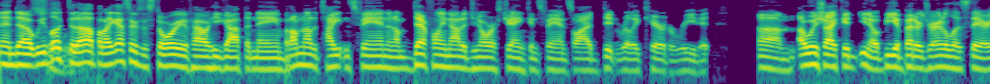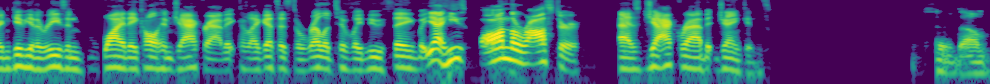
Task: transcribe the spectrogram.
And uh, we So looked it up, and I guess there's a story of how he got the name, but I'm not a Titans fan, and I'm definitely not a Janoris Jenkins fan, so I didn't really care to read it. Um, I wish I could, you know, be a better journalist there and give you the reason why they call him Jackrabbit, because I guess it's a relatively new thing. But yeah, he's on the roster as Jackrabbit Jenkins. so dumb.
